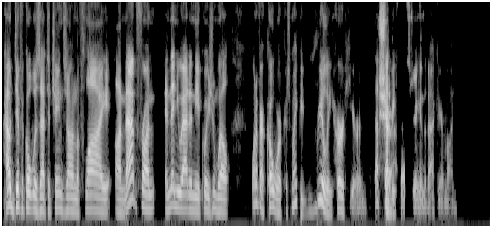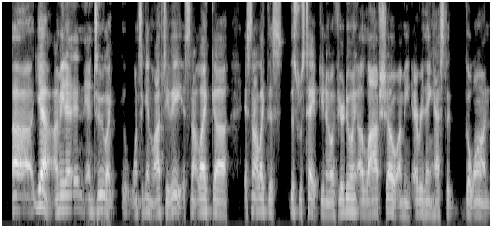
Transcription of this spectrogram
how difficult was that to change on the fly on that front? And then you add in the equation, well, one of our coworkers might be really hurt here, and that's got to be festering in the back of your mind. Uh, yeah. I mean, and and two, like once again, live TV. It's not like uh, it's not like this. This was taped. You know, if you're doing a live show, I mean, everything has to go on.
